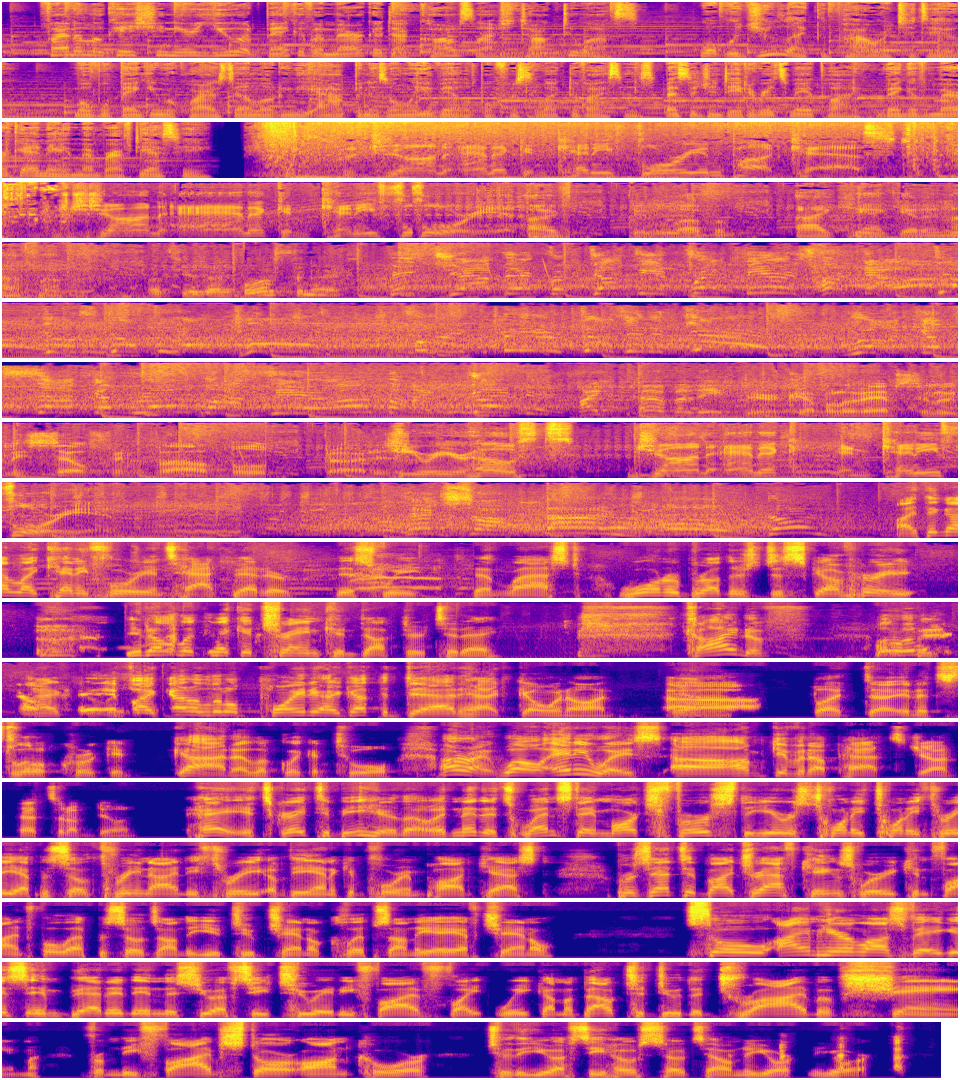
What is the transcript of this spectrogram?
Find a location near you at bankofamerica.com slash talk to us. What would you like the power to do? Mobile banking requires downloading the app and is only available for select devices. Message and data rates may apply. Bank of America and a member FDIC. The Jon Anik and Kenny Florian podcast. Jon Anik and Kenny Florian. I love them. I can't get enough of them. Let's hear that Boston next. Big jab there from Duffy goodness. Hyperbole. They're a couple of absolutely self-involved bull artists. Here are your hosts, Jon Anik and Kenny Florian. Headshot. Bang. Done. I think I like Kenny Florian's hat better this week than last. Warner Brothers Discovery. You don't look like a train conductor today. Kind of. A Little little, bit, actually. if I got a little pointy, I got the dad hat going on. Yeah. Uh, but uh, and it's a little crooked. God, I look like a tool. All right. Well, anyways, uh, I'm giving up hats, Jon. That's what I'm doing. Hey, it's great to be here, though, isn't it? It's Wednesday, March 1st. The year is 2023, episode 393 of the Anik and Florian podcast, presented by DraftKings, where you can find full episodes on the YouTube channel, clips on the AF channel. So I'm here in Las Vegas, embedded in this UFC 285 fight week. I'm about to do the drive of shame from the five star encore to the UFC host hotel, New York, New York.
